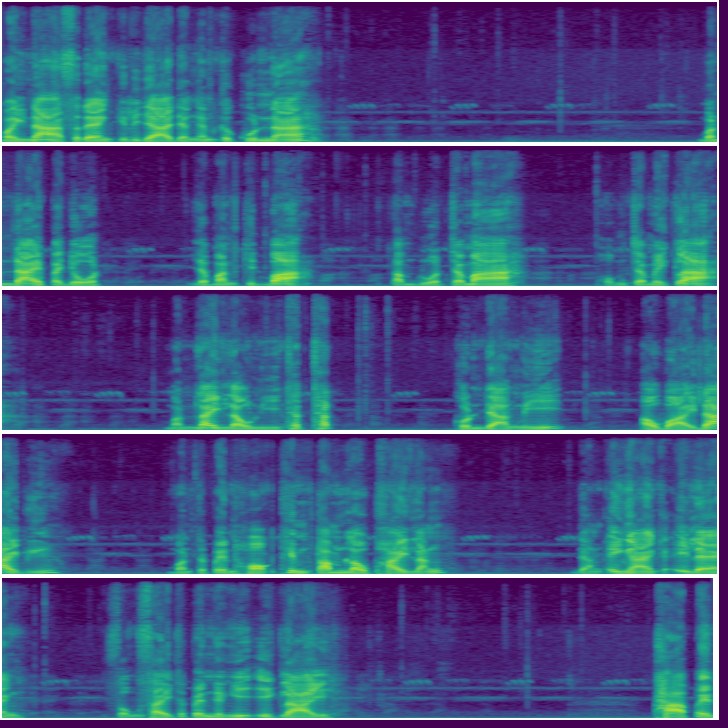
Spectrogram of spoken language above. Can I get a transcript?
ไม่น่าแสดงกิริยาอย่างนั้นกับคุณนะ มันได้ประโยชน์ และมันคิดว่าตำรวจจะมา ผมจะไม่กล้า มันไล่เราหนีชัดๆ คนอย่างนี้เอาไหวได้หรือ มันจะเป็นหอกทิ่มตำเราภายหลัง อย่างไอ้งายกับไอ้แรง สงสัยจะเป็นอย่างนี้อีกลายถ้าเป็น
